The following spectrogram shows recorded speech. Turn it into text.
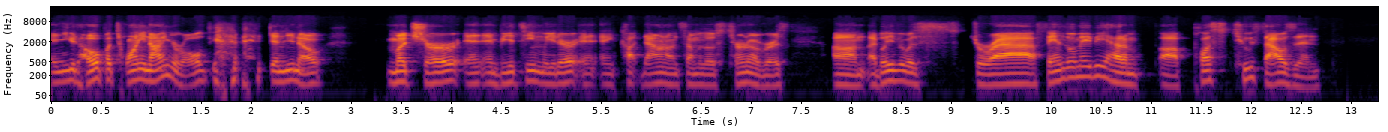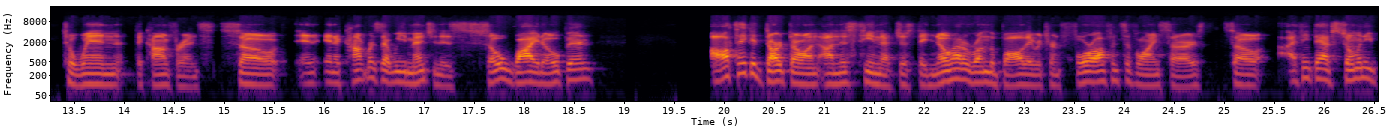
and you'd hope a 29 year old can, you know, mature and, and be a team leader and, and cut down on some of those turnovers. Um, I believe it was Giraffe FanDuel maybe had a uh, plus 2,000 to win the conference. So in, in a conference that we mentioned is so wide open, I'll take a dart though on, on this team that just they know how to run the ball. They return four offensive line starters. So I think they have so many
